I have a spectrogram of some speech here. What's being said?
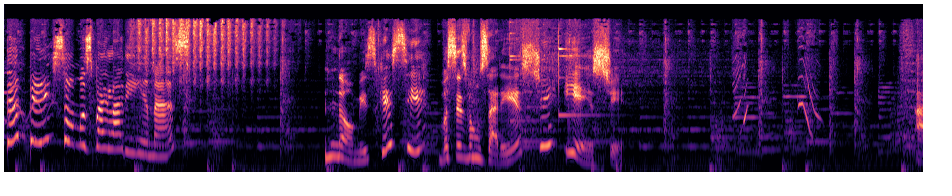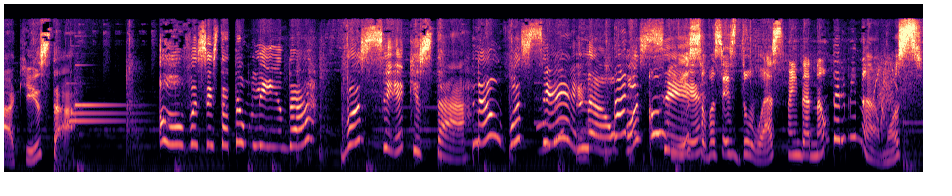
Também somos bailarinas. Não me esqueci. Vocês vão usar este e este. Aqui está. Oh, você está tão linda! Você que está! Não, você! Não, Com você! isso, vocês duas, ainda não terminamos.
